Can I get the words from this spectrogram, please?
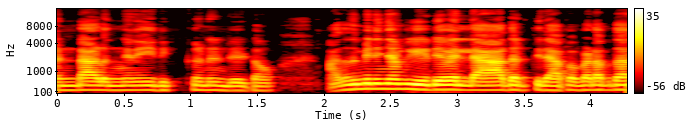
രണ്ടാൾ ഇങ്ങനെ ഇരിക്കണുണ്ട് കേട്ടോ. അതൊന്നും പിന്നെ ഞാൻ വീഡിയോ വല്ലാതെ എടുത്തില്ല. അപ്പോൾ ഇവിടെ ഇതാ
